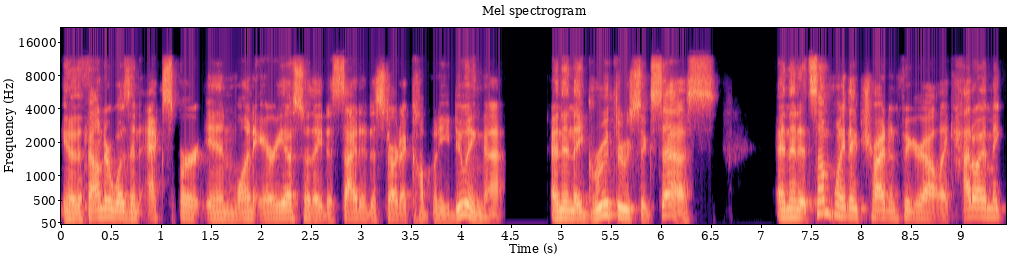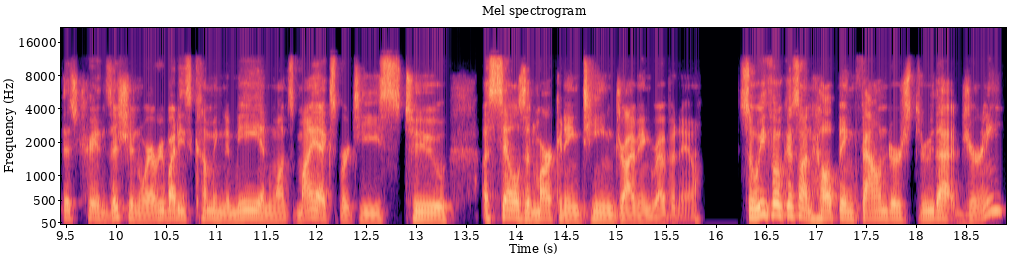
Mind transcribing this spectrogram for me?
You know, the founder was an expert in one area, so they decided to start a company doing that and then they grew through success and then at some point they tried and figure out like how do i make this transition where everybody's coming to me and wants my expertise to a sales and marketing team driving revenue so we focus on helping founders through that journey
